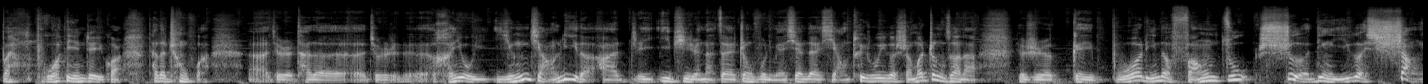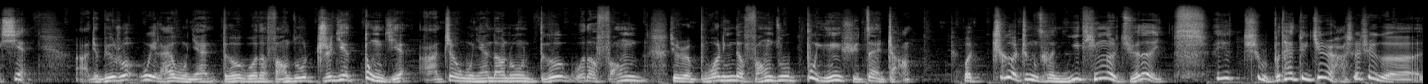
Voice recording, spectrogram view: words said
柏柏林这一块，他的政府啊，呃，就是他的就是很有影响力的啊这一批人呢，在政府里面现在想推出一个什么政策呢？就是给柏林的房租设定一个上限。啊，就比如说未来五年德国的房租直接冻结啊，这五年当中德国的房就是柏林的房租不允许再涨。我这政策你一听就觉得，哎呀，是不是不太对劲儿啊？说这个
